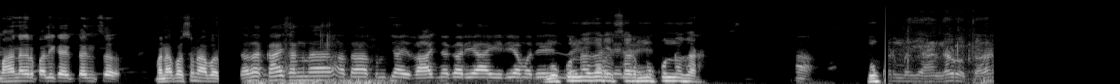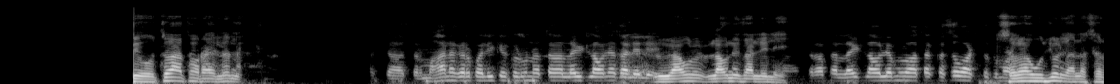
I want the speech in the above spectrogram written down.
महानगरपालिका आयुक्तांचं मनापासून आभार. दादा काय सांगणार आता तुमच्या राजनगर या एरियामध्ये मुकुंदनगर आहे सर मुकुंदनगर. हा. मुकुंदमध्ये अंधार होता. ते होतं आता राहिलं नाही. अच्छा तर महानगरपालिकेकडून आता लाइट लावण्यात आलेले आहे. लाव लावण्यात आलेले आहे. तर आता लाइट लावल्यामुळे आता कसं वाटतं तुम्हाला? सगळा उजेड झाला सर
